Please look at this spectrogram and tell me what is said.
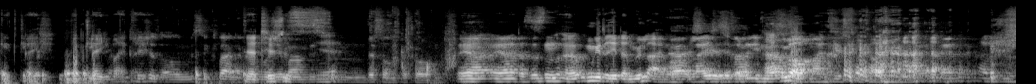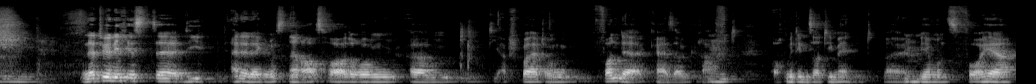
geht gleich, geht gleich weiter. Der Tisch ist auch ein bisschen kleiner. Der Tisch ist ein bisschen ja. besser verkaufen. Ja, ja, das ist ein äh, umgedrehter Mülleimer. Ja, Vielleicht solltet ihr mal überhaupt mal einen Tisch verkaufen. Natürlich ist äh, die, eine der größten Herausforderungen ähm, die Abspaltung von der Kaiserkraft, mhm. auch mit dem Sortiment. Weil mhm. wir haben uns vorher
